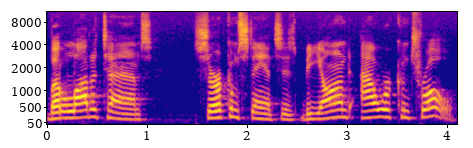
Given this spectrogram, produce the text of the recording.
but a lot of times circumstances beyond our control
